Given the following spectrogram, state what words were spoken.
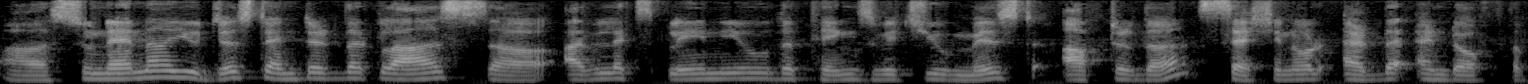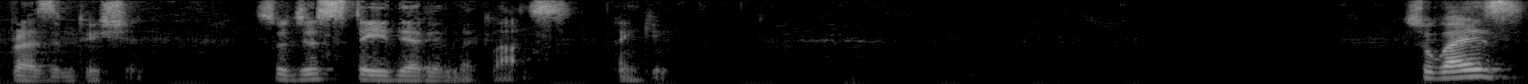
Uh, Sunena, you just entered the class. Uh, I will explain you the things which you missed after the session or at the end of the presentation. So just stay there in the class. Thank you. So guys,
